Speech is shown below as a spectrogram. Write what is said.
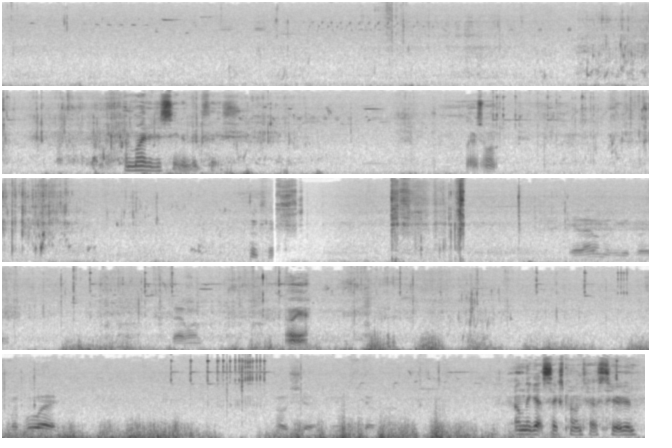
I might have just seen a big fish. There's one. Looks like. Yeah, that one was a good bite. That one. Oh yeah. My boy. Oh shit. I only got six pound test here, dude.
